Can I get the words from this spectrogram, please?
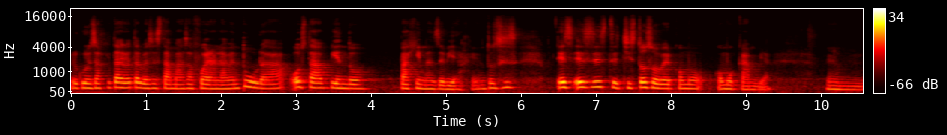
Mercurio Sagitario tal vez está más afuera en la aventura o está viendo páginas de viaje. Entonces es, es este, chistoso ver cómo, cómo cambia. Em,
